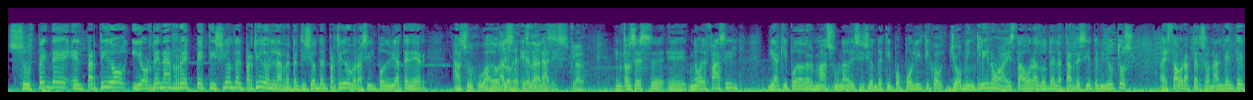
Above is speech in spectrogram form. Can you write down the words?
Suspende el partido y ordena repetición del partido. En la repetición del partido Brasil podría tener a sus jugadores A los estelares, estelares. claro. Entonces, eh, eh, no es fácil y aquí puede haber más una decisión de tipo político. Yo me inclino a esta hora, dos de la tarde, siete minutos, a esta hora personalmente,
